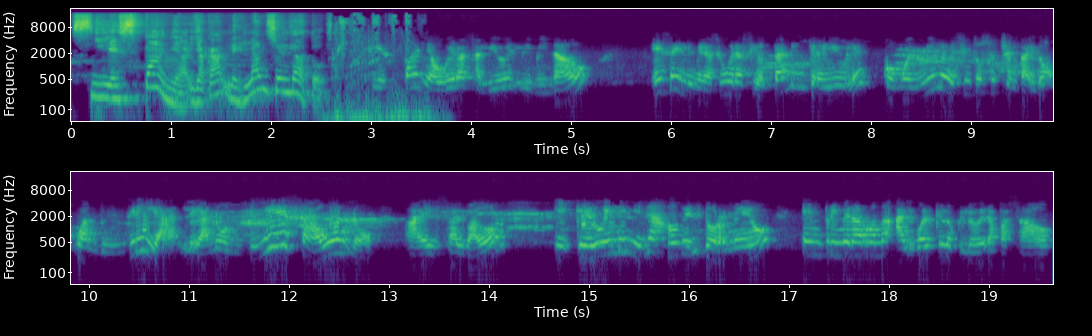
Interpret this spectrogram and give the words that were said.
Si España, y acá les lanzo el dato. Si España hubiera salido eliminado, esa eliminación hubiera sido tan increíble como en 1982 cuando Hungría le ganó 10 a 1 a El Salvador y quedó eliminado del torneo en primera ronda, al igual que lo que le hubiera pasado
